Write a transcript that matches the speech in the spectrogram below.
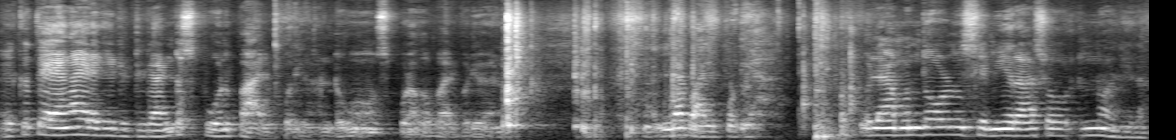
അതിലേക്ക് തേങ്ങ ഇറക്കിയിട്ടിട്ട് രണ്ട് സ്പൂൺ പാൽപ്പൊടി രണ്ട് മൂന്ന് സ്പൂണൊക്കെ പാൽപ്പൊടി വേണം. നല്ല പാൽപ്പൊടിയാണ് ഗുലാമന്തോളും സെമീറ ഷോർട്ടെന്ന് പറഞ്ഞതാണ്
